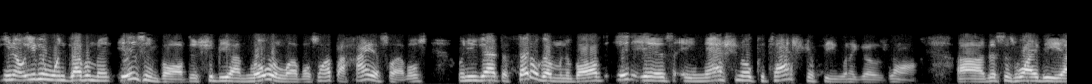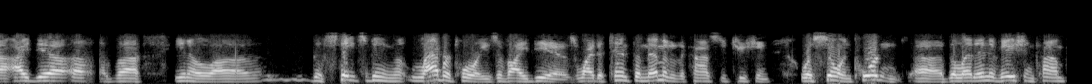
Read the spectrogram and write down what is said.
you know, even when government is involved, it should be on lower levels, not the highest levels. When you got the federal government involved, it is a national catastrophe when it goes wrong. Uh, this is why the uh, idea of uh, you know uh, the states being laboratories of ideas, why the Tenth Amendment of the Constitution was so important uh, to let innovation come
